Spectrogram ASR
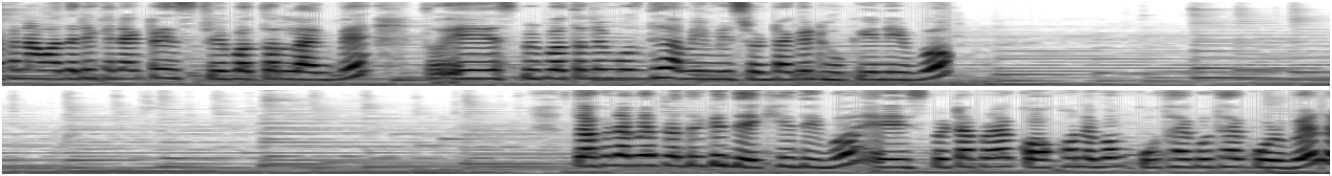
এখন আমাদের এখানে একটা স্প্রে বোতল লাগবে। তো এই স্প্রে বোতলের মধ্যে আমি মিশ্রণটাকে ঢুকিয়ে নিব। তো এখন আমি আপনাদেরকে দেখিয়ে দিব এই স্প্রেটা আপনারা কখন এবং কোথায় কোথায় করবেন।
